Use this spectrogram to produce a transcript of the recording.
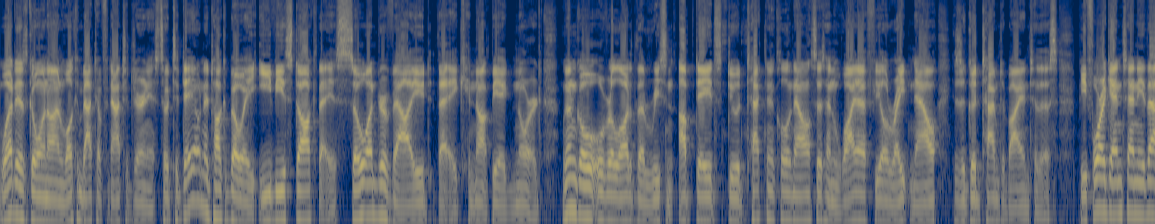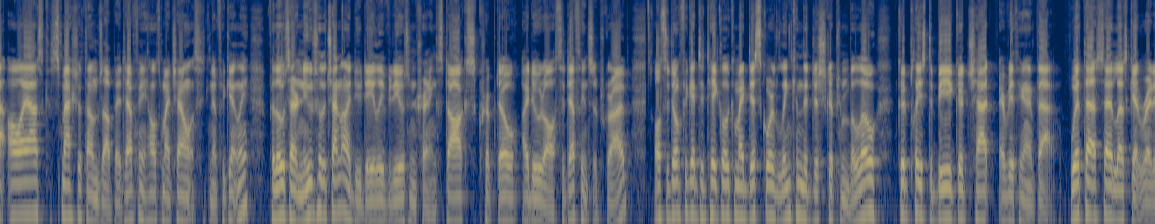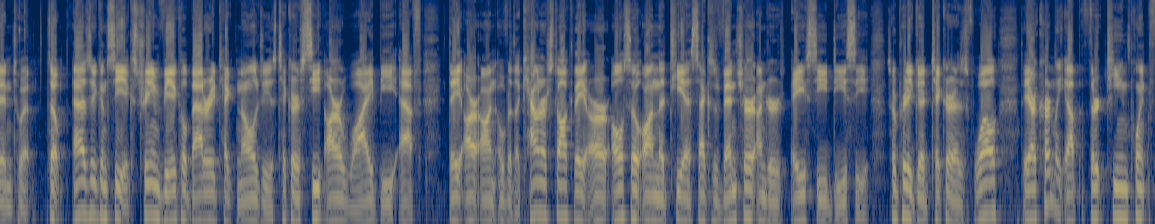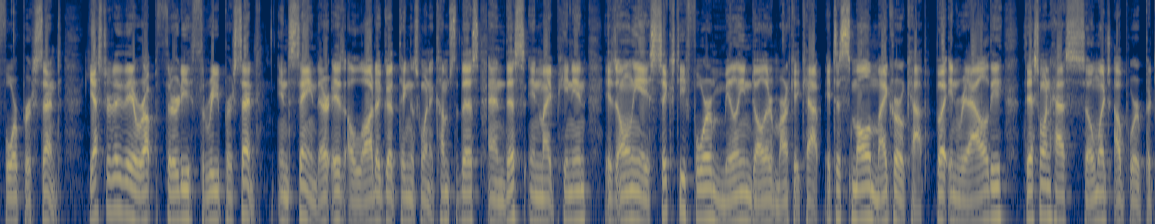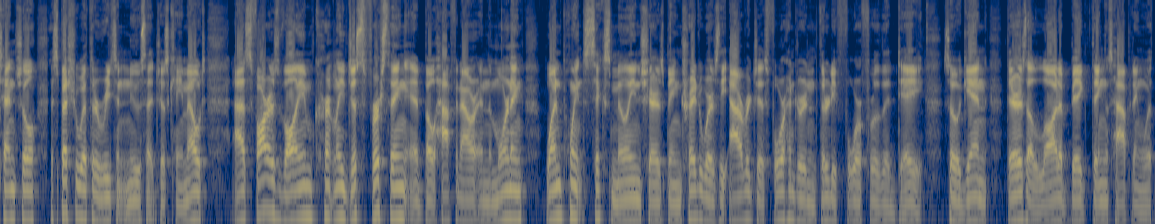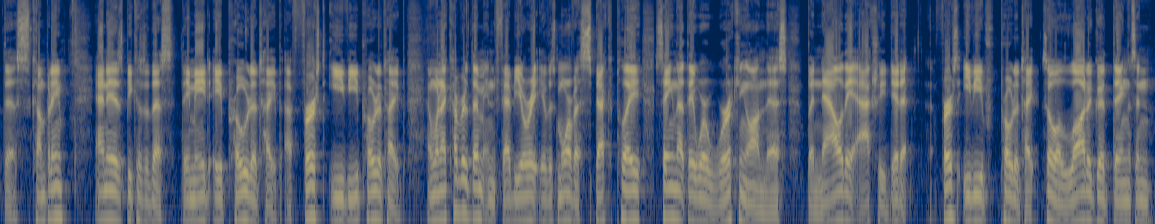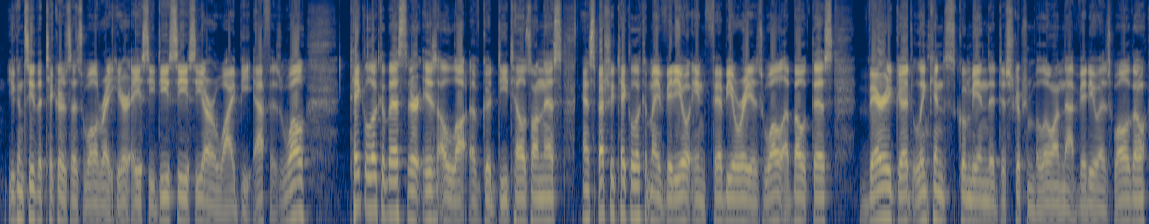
What is going on? Welcome back to Financial Journey. So today I want to talk about a EV stock that is so undervalued that it cannot be ignored. I'm going to go over a lot of the recent updates, do a technical analysis, and why I feel right now is a good time to buy into this. Before I get into any of that, all I ask, smash a thumbs up. It definitely helps my channel significantly. For those that are new to the channel, I do daily videos on trending stocks, crypto, I do it all. So definitely subscribe. Also, don't forget to take a look at my Discord, link in the description below. Good place to be, good chat, everything like that. With that said, let's get right into it. So, as you can see, Extreme Vehicle Battery Technologies, ticker CRYBF. They are on over the counter stock. They are also on the TSX Venture under ACDC. So, a pretty good ticker as well. They are currently up 13.4%. Yesterday, they were up 33% insane. There is a lot of good things when it comes to this, and this, in my opinion, is only a $64 million market cap. It's a small micro cap, but in reality, this one has so much upward potential, especially with the recent news that just came out. As far as volume, currently just first thing about half an hour in the morning, 1.6 million shares being traded, whereas the average is 434 for the day. So again, there's a lot of big things happening with this company, and it is because of this. They made a prototype, a first EV prototype. And when I covered them in February, it was more of a spec play saying that they were working on this, but now they actually did it first EV prototype. So a lot of good things, and you can see the tickers as well right here, ACDC, CRYBF as well take a look at this. There is a lot of good details on this, and especially take a look at my video in February as well about this. Very good. Link is going to be in the description below on that video as well, though.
